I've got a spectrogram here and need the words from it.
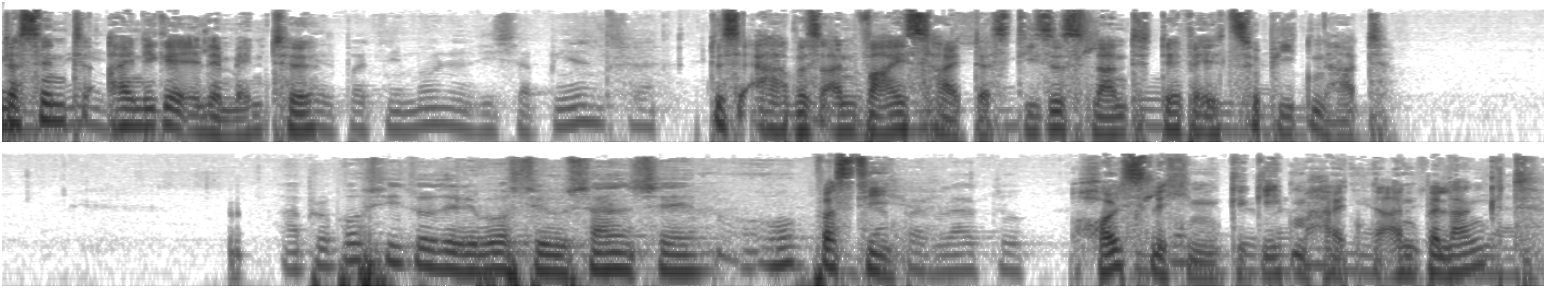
Das sind einige Elemente des Erbes an Weisheit, das dieses Land der Welt zu bieten hat. Was die häuslichen Gegebenheiten anbelangt,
